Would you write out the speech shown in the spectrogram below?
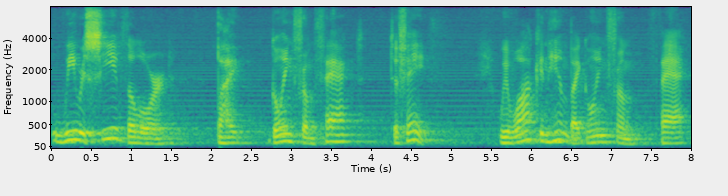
We receive the Lord by going from fact to faith. We walk in Him by going from fact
